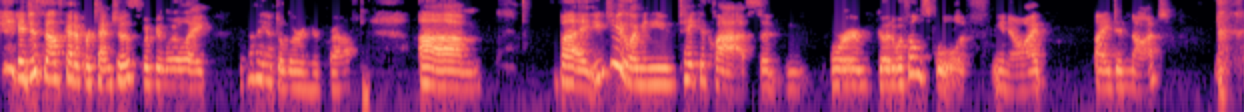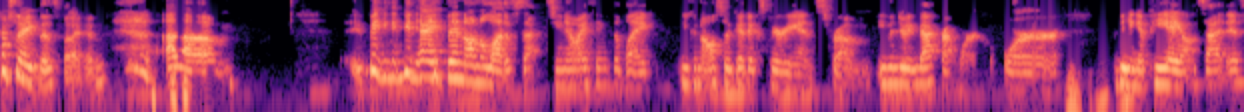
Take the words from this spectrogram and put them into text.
it just sounds kind of pretentious when people are like, "You really have to learn your craft." Um, but you do. I mean, you take a class and, or go to a film school. If you know, I I did not. I'm saying this, but I didn't. Um, but I've been on a lot of sets. You know, I think that like you can also get experience from even doing background work or being a PA on set if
